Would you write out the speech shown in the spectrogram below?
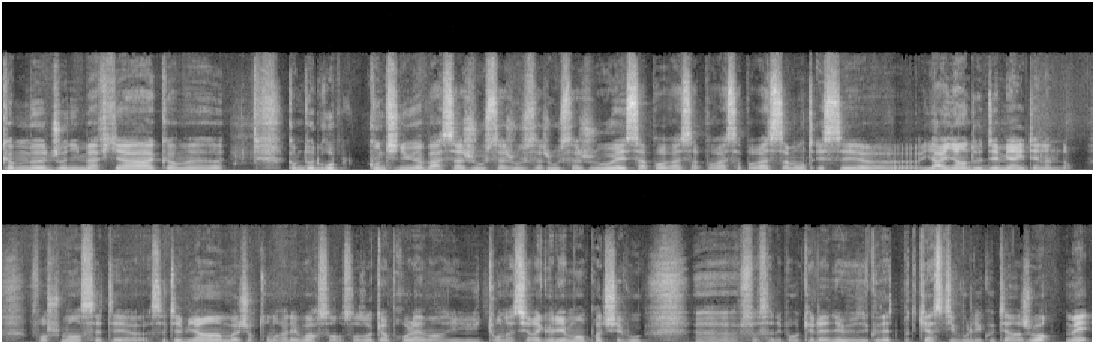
comme Johnny Mafia, comme d'autres groupes, continuent. bah ça joue, ça joue, ça joue, ça joue, et ça progresse, ça progresse, ça progresse, ça monte. Et c'est, il y a rien de démérité là-dedans. Franchement, c'était c'était bien. Moi, j'y retournerai les voir sans, sans aucun problème. Hein. Ils tournent assez régulièrement près de chez vous. ça, ça dépend quelle année vous écoutez ce podcast, si vous l'écoutez un jour. Mais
